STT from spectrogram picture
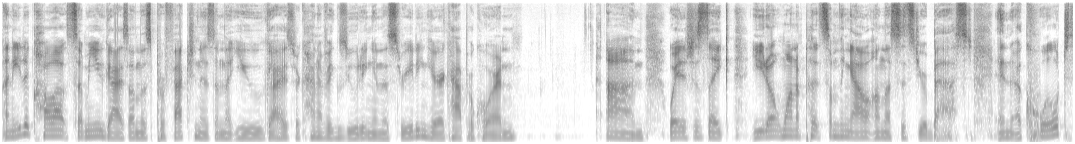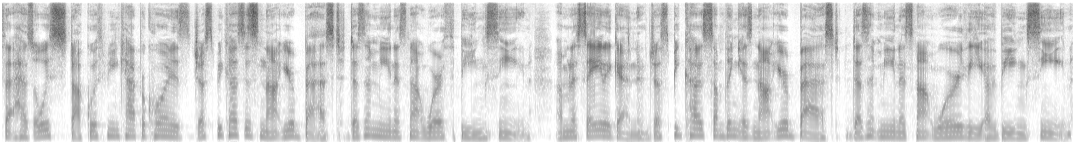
i need to call out some of you guys on this perfectionism that you guys are kind of exuding in this reading here Capricorn um, where it's just like you don't want to put something out unless it's your best. And a quote that has always stuck with me, Capricorn, is just because it's not your best doesn't mean it's not worth being seen. I'm going to say it again. Just because something is not your best doesn't mean it's not worthy of being seen.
